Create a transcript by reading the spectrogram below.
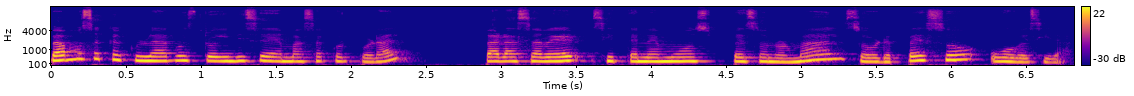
Vamos a calcular nuestro índice de masa corporal para saber si tenemos peso normal, sobrepeso u obesidad.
